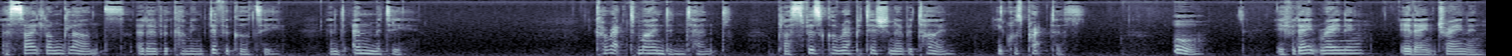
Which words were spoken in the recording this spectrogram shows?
A sidelong glance at overcoming difficulty and enmity. Correct mind intent plus physical repetition over time equals practice. Or, if it ain't raining, it ain't training.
